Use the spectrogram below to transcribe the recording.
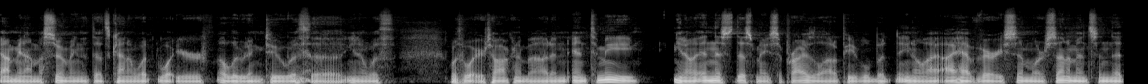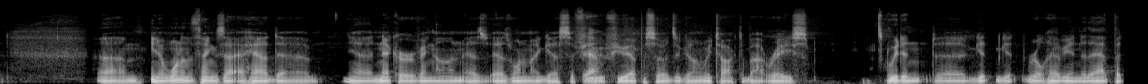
I, mean I'm assuming that that's kind of what, what you're alluding to with uh, you know with with what you're talking about. And and to me you know and this this may surprise a lot of people but you know I, I have very similar sentiments in that um, you know one of the things that I had uh, yeah, Nick Irving on as as one of my guests a few Yeah. few episodes ago and we talked about race. We didn't uh, get get real heavy into that but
